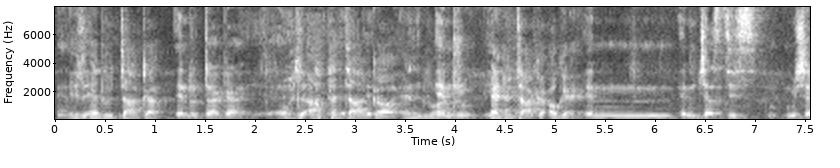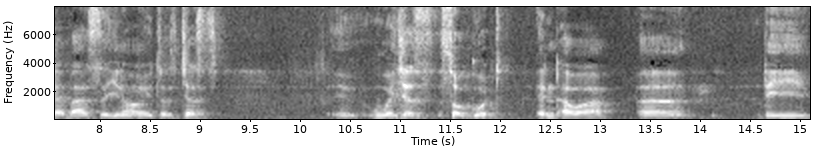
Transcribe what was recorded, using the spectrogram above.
And Is it Andrew Taka? Andrew Taka. uh, Was it Arthur Taka? Andrew. Andrew, yeah. Andrew Taka. Okay. and and Justice Mushabas, you know, it was just uh, we were just so good, and our uh, the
